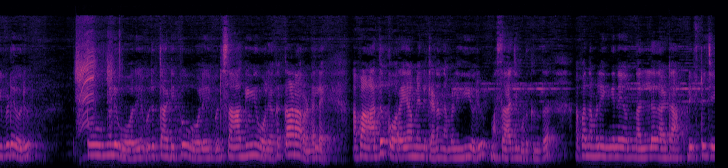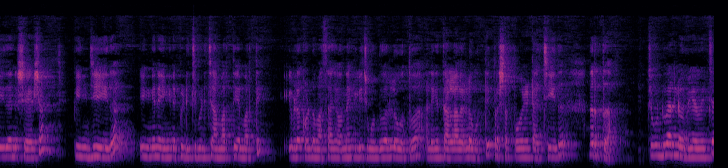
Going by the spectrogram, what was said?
ഇവിടെ ഒരു തൂങ്ങൽ പോലെ ഒരു തടിപ്പ് പോലെ ഒരു സാഗിങ് പോലെയൊക്കെ കാണാറുണ്ടല്ലേ അപ്പോൾ അത് കുറയാൻ വേണ്ടിയിട്ടാണ് നമ്മൾ ഈ ഒരു മസാജ് കൊടുക്കുന്നത്. അപ്പോൾ നമ്മൾ ഇങ്ങനെ ഒന്ന് നല്ലതായിട്ട് അപ്ലിഫ്റ്റ് ചെയ്തതിന് ശേഷം പിഞ്ച് ചെയ്ത് ഇങ്ങനെ ഇങ്ങനെ പിടിച്ച് പിടിച്ച് അമർത്തി അമർത്തി ഇവിടെ കൊണ്ട് മസാജ് ഒന്നെങ്കിൽ ചൂണ്ടുവരൽ കുത്തുക അല്ലെങ്കിൽ തള്ളവരൽ കുത്തി പ്രഷർ പോയിന്റ് ടച്ച് ചെയ്ത് നിർത്തുക. ചൂണ്ടുവരൽ ഉപയോഗിച്ച്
